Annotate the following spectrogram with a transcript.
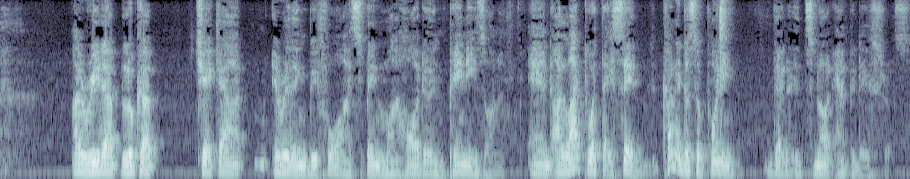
I read up, look up, check out everything before I spend my hard-earned pennies on it. And I liked what they said. Kind of disappointing that it's not ambidextrous.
